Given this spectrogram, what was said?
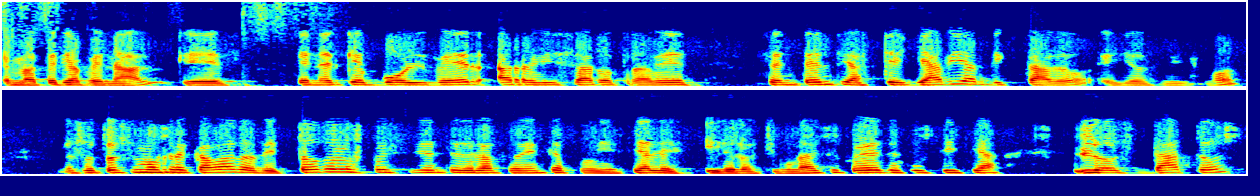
en materia penal, que es tener que volver a revisar otra vez sentencias que ya habían dictado ellos mismos. Nosotros hemos recabado de todos los presidentes de las audiencias provinciales y de los tribunales superiores de justicia los datos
